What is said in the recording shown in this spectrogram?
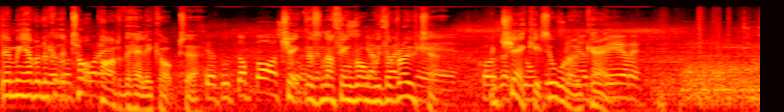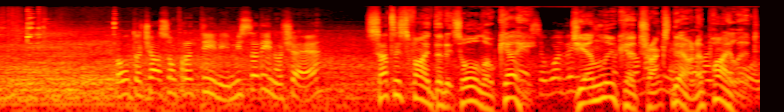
Then we have a look at the top part of the helicopter. Check there's nothing wrong with the rotor. And check it's all okay. Pronto, ciao, sono Frattini. Missarino c'è? Satisfied that it's all okay, Gianluca tracks down a pilot.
